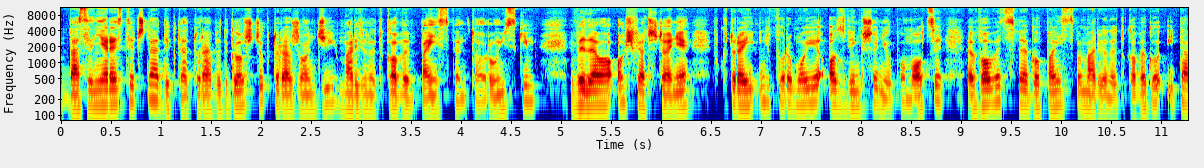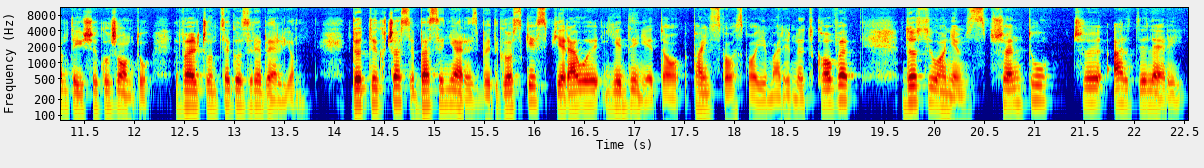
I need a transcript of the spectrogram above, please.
Basyniarystyczna dyktatura Bydgoszczy, która rządzi marionetkowym państwem toruńskim, wydała oświadczenie, w której informuje o zwiększeniu pomocy wobec swego państwa marionetkowego i tamtejszego rządu, walczącego z rebelią. Dotychczas basyniary z bydgoskie wspierały jedynie to państwo swoje marionetkowe dosyłaniem sprzętu, czy artylerii,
